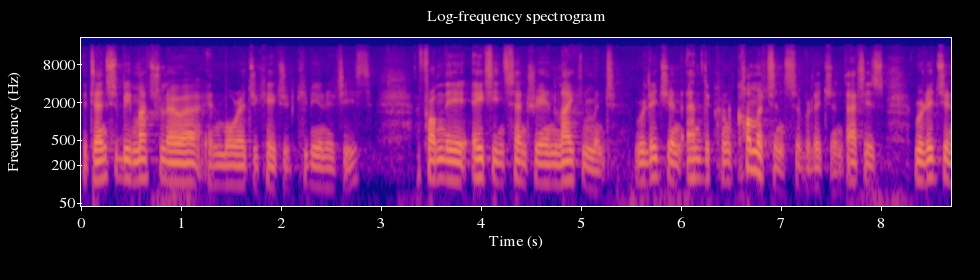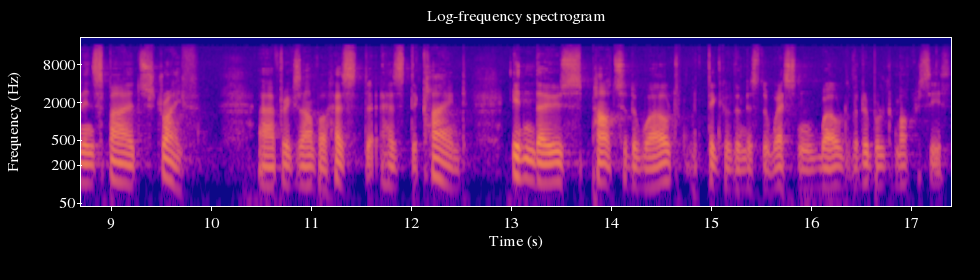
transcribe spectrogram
It tends to be much lower in more educated communities. From the 18th century Enlightenment, religion and the concomitants of religion, that is, religion inspired strife, uh, for example, has, has declined in those parts of the world, think of them as the Western world, the liberal democracies,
